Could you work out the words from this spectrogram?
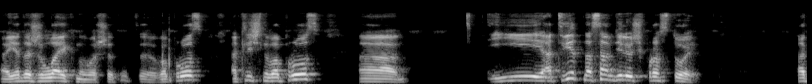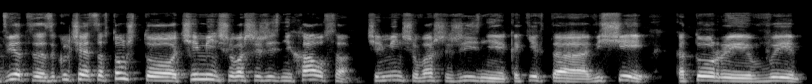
А, я даже лайкну ваш этот э, вопрос. Отличный вопрос. И ответ на самом деле очень простой. Ответ э, заключается в том, что чем меньше в вашей жизни хаоса, чем меньше в вашей жизни каких-то вещей, которые вы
